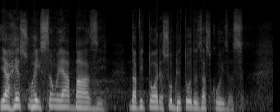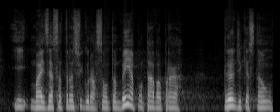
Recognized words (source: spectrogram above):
E a ressurreição é a base da vitória sobre todas as coisas. E, mas essa transfiguração também apontava para grande questão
